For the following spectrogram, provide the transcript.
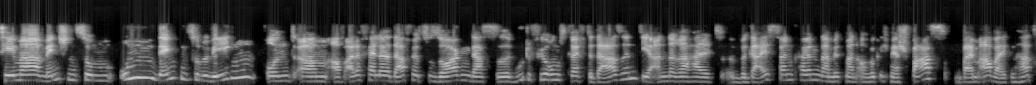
Thema Menschen zum Umdenken zu bewegen und ähm, auf alle Fälle dafür zu sorgen, dass äh, gute Führungskräfte da sind, die andere halt äh, begeistern können, damit man auch wirklich mehr Spaß beim Arbeiten hat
